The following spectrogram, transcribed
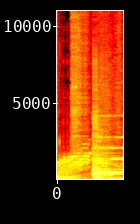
Bye.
